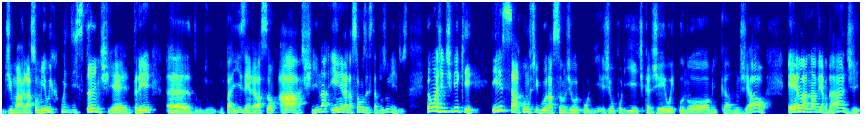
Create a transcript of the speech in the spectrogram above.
de uma relação meio equidistante é, entre uh, do, do, do, país em relação à China e em relação aos Estados Unidos. Então a gente vê que essa configuração geopolítica, geoeconômica mundial, ela na verdade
